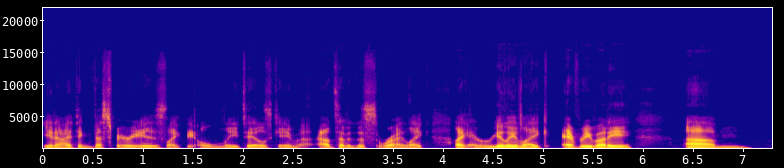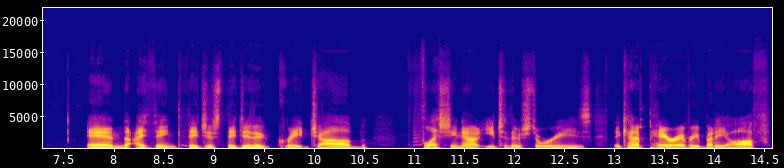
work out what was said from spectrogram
you know, I think Vesperia is like the only Tales game outside of this where I like, like I really like everybody. Um, and I think they just they did a great job fleshing out each of their stories. They kind of pair everybody off,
